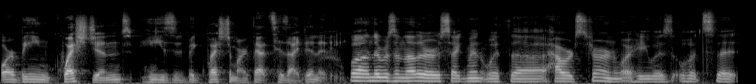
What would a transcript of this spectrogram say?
or being questioned, he's a big question mark. That's his identity. Well, and there was another segment with uh, Howard Stern where he was what's the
